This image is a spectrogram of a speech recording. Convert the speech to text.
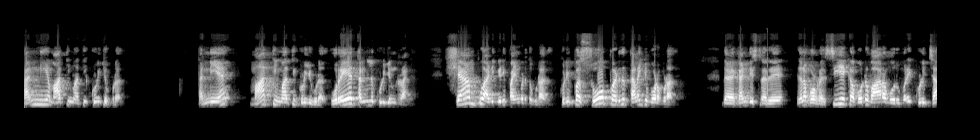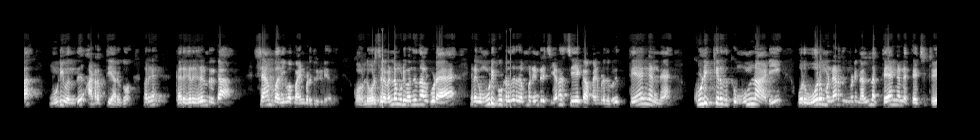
தண்ணிய மாத்தி மாத்தி குளிக்க கூடாது. தண்ணிய மாத்தி மாத்தி குளிக்க கூடாது. ஒரே தண்ணியில குளிக்கணுன்றாங்க ஷாம்பு அடிக்கடி பயன்படுத்தக்கூடாது குறிப்பா சோப் எடுத்து தலைக்கு போடக்கூடாது. இந்த கண்டிஷனரு இதெல்லாம் போடக்கூடாது. சீயக்கா போட்டு வாரம் ஒரு முறை குளிச்சா முடி வந்து அடர்த்தியா இருக்கும். பாருங்க கரு கரு கருன்னு இருக்கா? ஷாம்பு அதிகமா பயன்படுத்துறது கிடையாது. கொண்டு ஒரு சில வெள்ள முடி வந்திருந்தால் கூட எனக்கு முடி கூட்டுறது ரொம்ப நின்றுச்சு. ஏன்னா சீயக்கா பயன்படுத்துறது. தேங்காய் குளிக்கிறதுக்கு முன்னாடி ஒரு ஒரு மணி நேரத்துக்கு முன்னாடி நல்ல தேங்காய் தேய்ச்சிட்டு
